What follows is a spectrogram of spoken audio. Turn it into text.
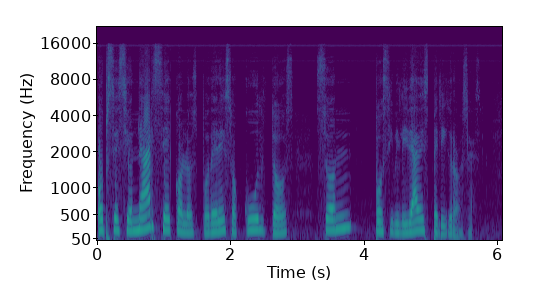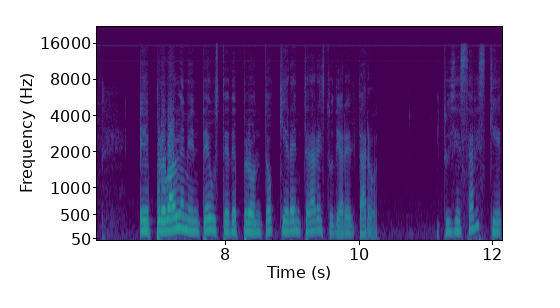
obsesionarse con los poderes ocultos, son posibilidades peligrosas. Eh, probablemente usted de pronto quiera entrar a estudiar el tarot. Y tú dices, ¿sabes qué?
